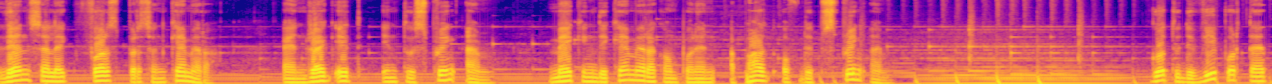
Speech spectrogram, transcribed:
Then select first person camera and drag it into spring arm, making the camera component a part of the spring arm. Go to the viewport tab,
